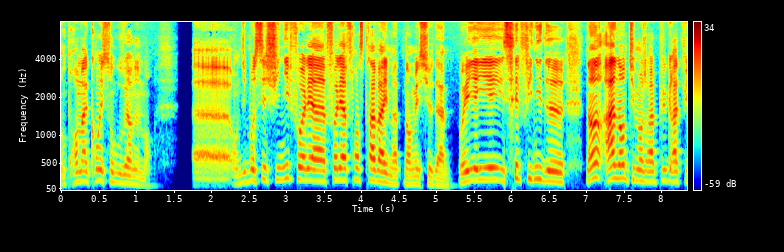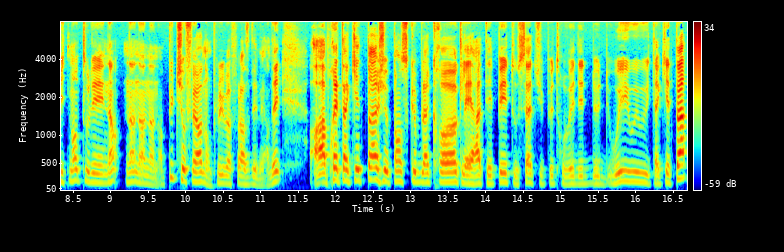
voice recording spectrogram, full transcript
On prend Macron et son gouvernement. Euh, on dit bon c'est fini, faut aller à, faut aller à France Travail maintenant, messieurs dames. Oui, c'est fini de. Non, ah non, tu mangeras plus gratuitement tous les. Non, non, non, non, non, plus de chauffeur non plus, il va falloir se démerder. Alors après, t'inquiète pas, je pense que BlackRock, la RATP, tout ça, tu peux trouver des. de- de- Oui, oui, oui, t'inquiète pas.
